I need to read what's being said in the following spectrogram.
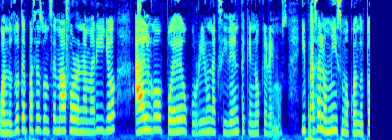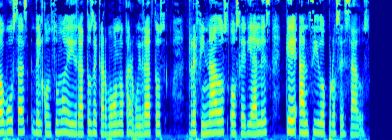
cuando tú te pasas un semáforo en amarillo, algo puede ocurrir, un accidente que no queremos. Y pasa lo mismo cuando tú abusas del consumo de hidratos de carbono, carbohidratos refinados o cereales que han sido procesados.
